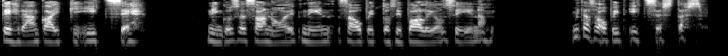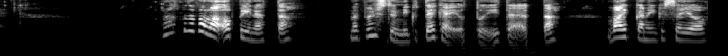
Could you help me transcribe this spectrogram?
tehdään kaikki itse, niin kuin sä sanoit, niin sä opit tosi paljon siinä. Mitä sä opit itsestäsi? Mä tavallaan opin, että mä pystyn niinku tekemään juttuja itse, että vaikka niinku se ei ole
